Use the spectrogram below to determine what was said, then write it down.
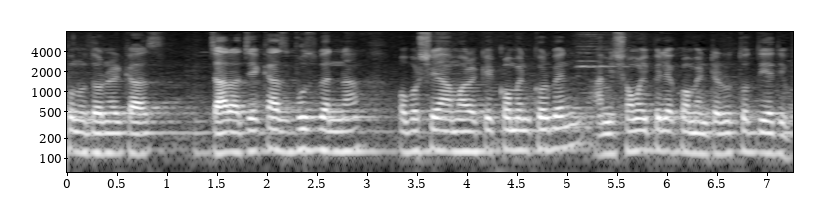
কোনো ধরনের কাজ, যারা যে কাজ বুঝবেন না, অবশ্যই আমাকে কমেন্ট করবেন, আমি সময় পেলে কমেন্টের উত্তর দিয়ে দিব।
